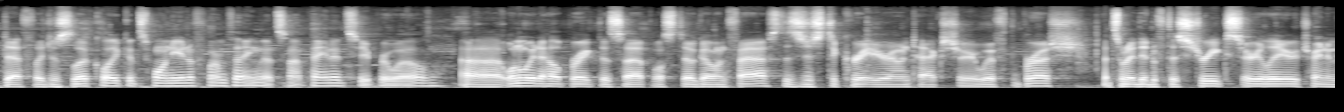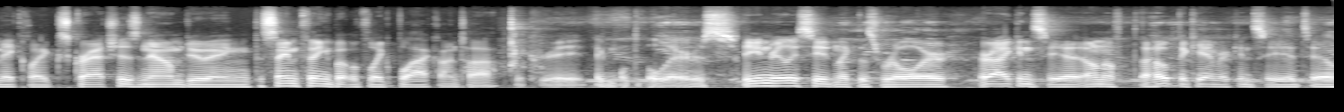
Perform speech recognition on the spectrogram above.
definitely just look like it's one uniform thing that's not painted super well. Uh, one way to help break this up while still going fast is just to create your own texture with the brush. That's what I did with the streaks earlier, trying to make like scratches. Now I'm doing the same thing, but with like black on top to create like multiple layers. You can really see it in like this roller, or I can see it. I don't know if, I hope the camera can see it too.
